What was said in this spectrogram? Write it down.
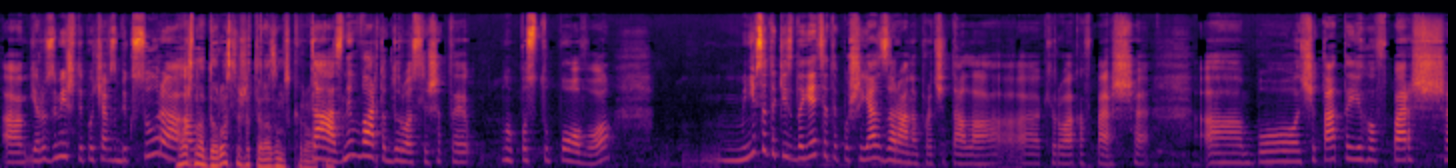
А, Я розумію, що ти почав з Біксура. Можна але... дорослішати разом з Керуаком. Так, з ним варто дорослішати ну, поступово. Мені все-таки здається, типу, що я зарано прочитала е, Керуака вперше. Бо читати його вперше,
